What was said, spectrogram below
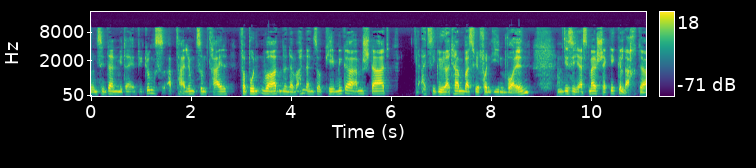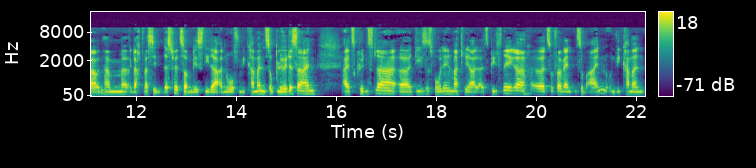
und sind dann mit der Entwicklungsabteilung zum Teil verbunden worden. Und da waren dann so Chemiker am Start. Als sie gehört haben, was wir von ihnen wollen, haben die sich erstmal scheckig gelacht ja, und haben äh, gedacht, was sind das für Zombies, die da anrufen? Wie kann man so blöde sein, als Künstler äh, dieses Folienmaterial als Bildträger äh, zu verwenden zum einen und wie kann man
